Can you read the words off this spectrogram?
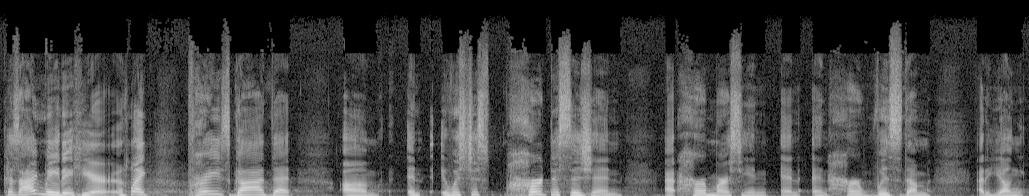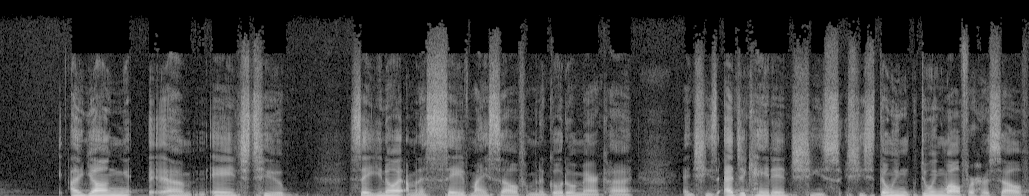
because I made it here. Like, praise God that, um, and it was just her decision at her mercy and, and, and her wisdom at a young, a young um, age to say, you know what, I'm going to save myself. I'm going to go to America. And she's educated. She's, she's doing, doing well for herself.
